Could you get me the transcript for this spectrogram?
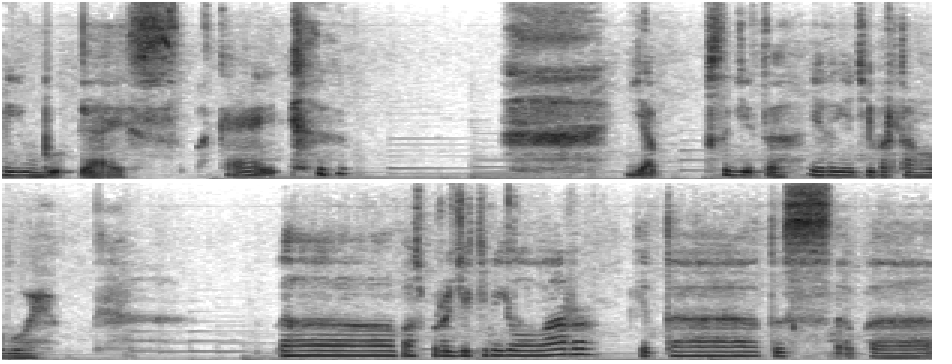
ribu guys oke okay? yap segitu itu gaji pertama gue uh, pas project ini kelar kita terus apa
